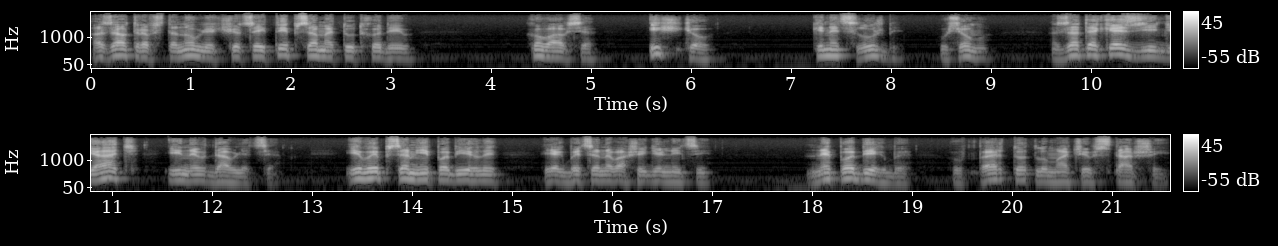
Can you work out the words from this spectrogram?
а завтра встановлять, що цей тип саме тут ходив. Ховався. І що? Кінець службі, усьому. За таке з'їдять і не вдавляться. І ви б самі побігли, якби це на вашій дільниці. Не побіг би, вперто тлумачив старший.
